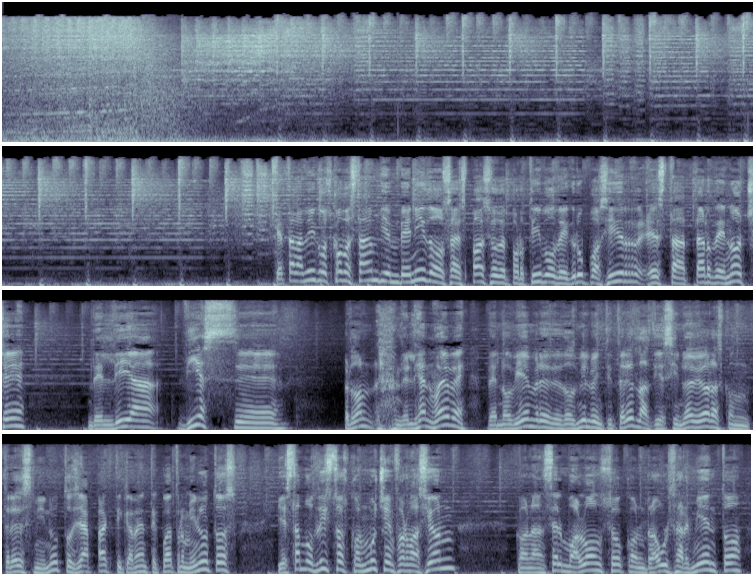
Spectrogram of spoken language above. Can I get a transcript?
¿Qué tal amigos? ¿Cómo están? Bienvenidos a Espacio Deportivo de Grupo Asir esta tarde noche del día 10, eh, perdón, del día 9 de noviembre de 2023, las 19 horas con 3 minutos, ya prácticamente 4 minutos. Y estamos listos con mucha información, con Anselmo Alonso, con Raúl Sarmiento.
